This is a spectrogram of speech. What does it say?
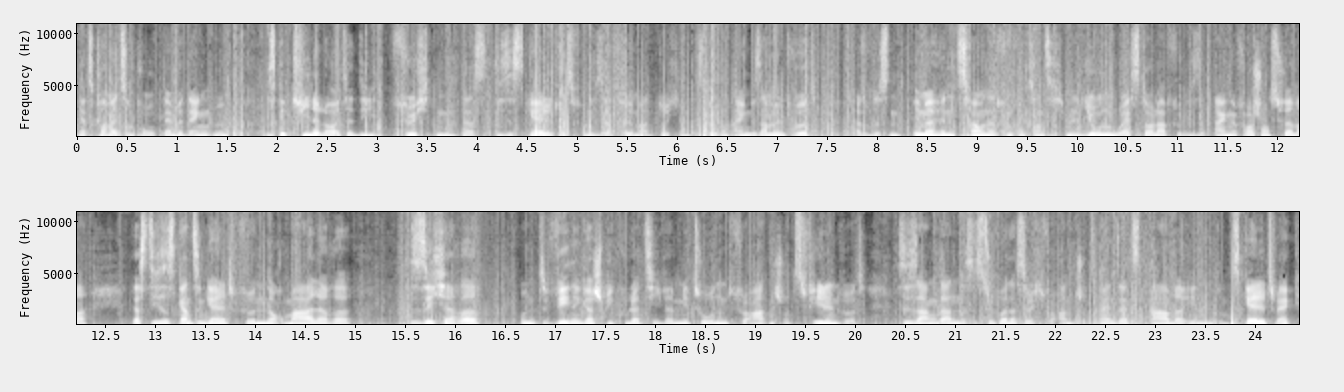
Jetzt kommen wir zum Punkt der Bedenken. Es gibt viele Leute, die fürchten, dass dieses Geld, was von dieser Firma durch Investoren eingesammelt wird, also das sind immerhin 225 Millionen US-Dollar für diese eine Forschungsfirma, dass dieses ganze Geld für normalere, sichere und weniger spekulative Methoden für Artenschutz fehlen wird. Sie sagen dann, das ist super, dass ihr euch für Artenschutz einsetzt, aber ihr nehmt uns Geld weg,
